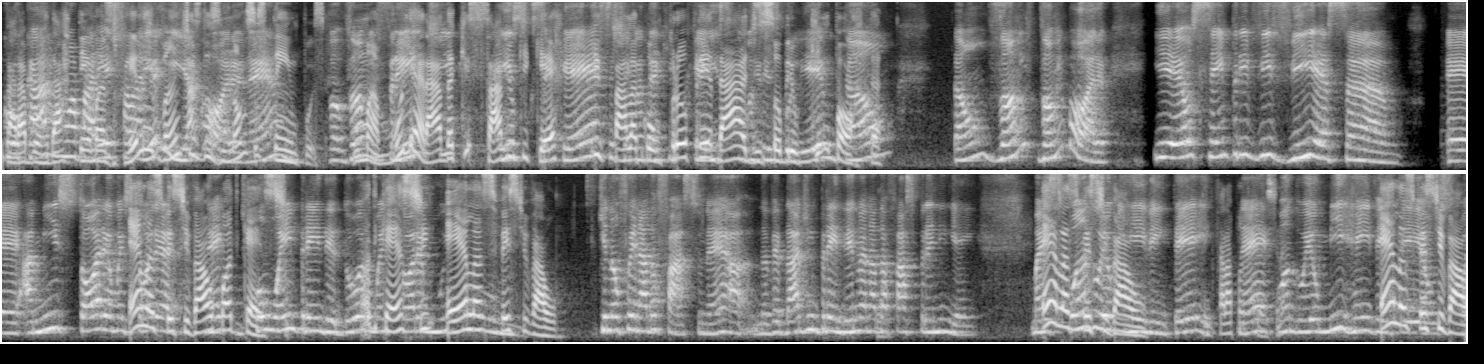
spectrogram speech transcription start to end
para abordar temas relevantes agora, dos nossos né? tempos. Vamos Uma frente, mulherada que sabe o que quer, quer e fala com propriedade sobre o que importa. Então, então vamos, vamos embora. E eu sempre vivi essa. É, a minha história é uma história. Elas Festival né, Podcast. Como empreendedora, podcast uma história muito. Elas Festival que não foi nada fácil, né? Na verdade, empreender não é nada fácil para ninguém. Mas Elas quando Festival. eu me reinventei, né? Quando eu me reinventei Elas Festival,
